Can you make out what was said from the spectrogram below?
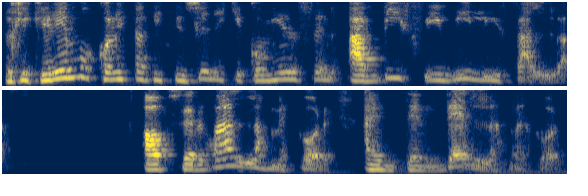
Lo que queremos con estas distinciones es que comiencen a visibilizarlas, a observarlas mejor, a entenderlas mejor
